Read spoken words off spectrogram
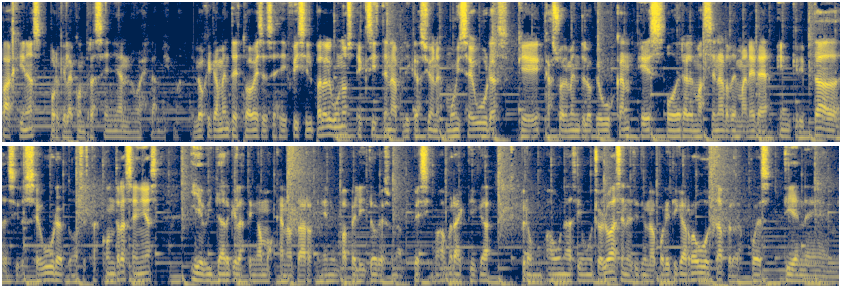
páginas porque la contraseña no es la misma. Lógicamente esto a veces es difícil para algunos, existen aplicaciones muy seguras que casualmente lo que buscan es poder almacenar de manera encriptada, es decir, segura todas estas contraseñas y evitar que las tengamos que anotar en un papelito, que es una pésima práctica, pero aún así muchos lo hacen, necesita una política robusta, pero después tienen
